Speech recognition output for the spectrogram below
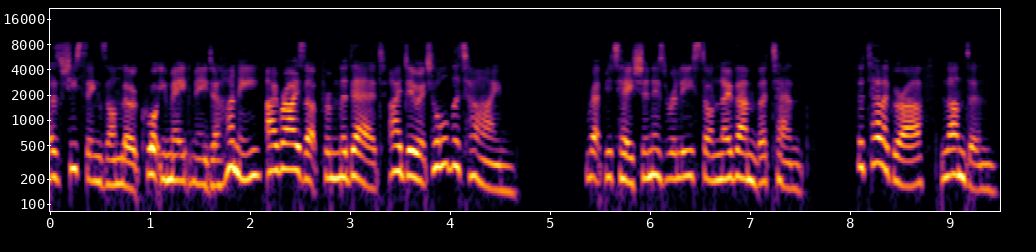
As she sings on Look What You Made Me Do Honey, I rise up from the dead, I do it all the time. Reputation is released on November 10. The Telegraph, London.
